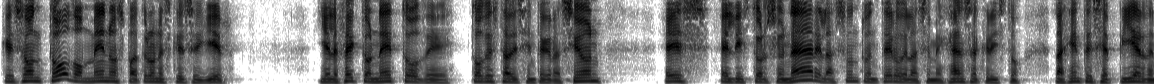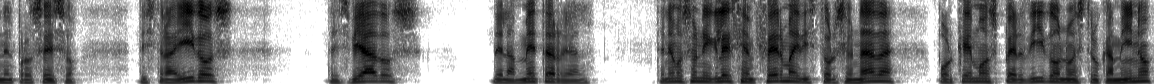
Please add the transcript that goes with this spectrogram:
que son todo menos patrones que seguir. Y el efecto neto de toda esta desintegración es el distorsionar el asunto entero de la semejanza a Cristo. La gente se pierde en el proceso, distraídos, desviados de la meta real. Tenemos una iglesia enferma y distorsionada porque hemos perdido nuestro camino.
